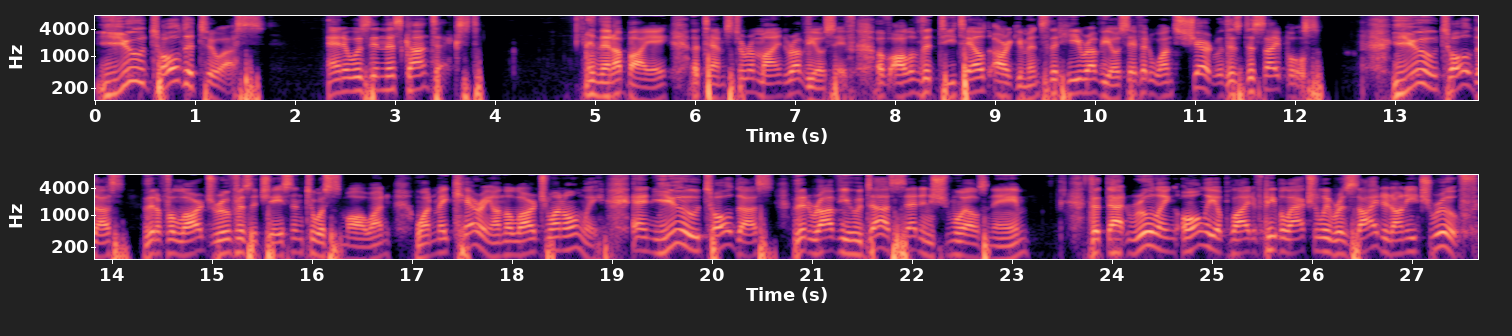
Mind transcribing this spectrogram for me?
you told it to us. And it was in this context. And then Abaye attempts to remind Rav Yosef of all of the detailed arguments that he, Rav Yosef, had once shared with his disciples. You told us that if a large roof is adjacent to a small one, one may carry on the large one only. And you told us that Rav Yehuda said in Shmuel's name that that ruling only applied if people actually resided on each roof.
